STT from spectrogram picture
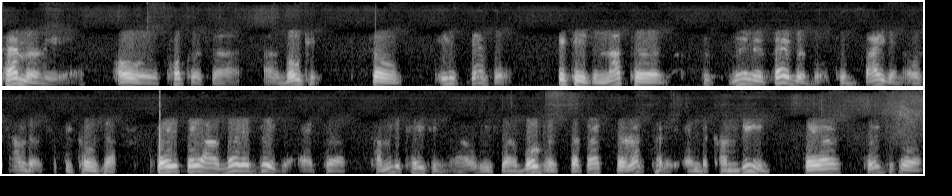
primary or caucus uh, voting. So, in, therefore, it is not very favorable to Biden or Sanders because they, they are very good at communicating with voters directly and convene their political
